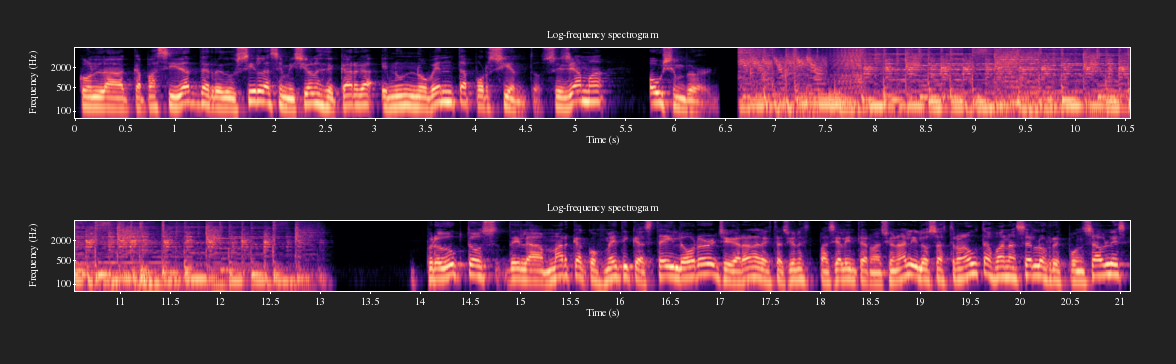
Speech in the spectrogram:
con la capacidad de reducir las emisiones de carga en un 90%. Se llama Ocean Bird. Productos de la marca cosmética Stay Lauder llegarán a la Estación Espacial Internacional y los astronautas van a ser los responsables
